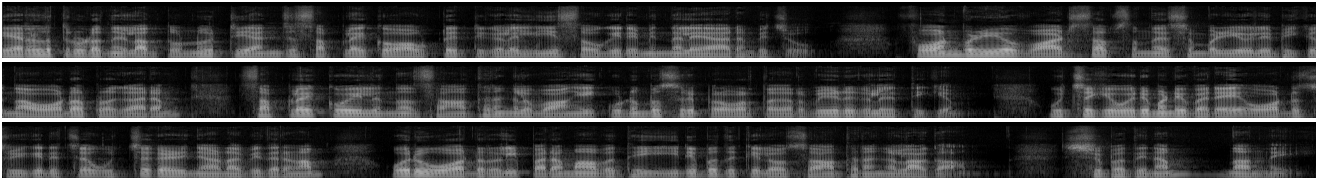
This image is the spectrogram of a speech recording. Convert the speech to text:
കേരളത്തിലുടനീളം തൊണ്ണൂറ്റിയഞ്ച് സപ്ലൈകോ ഔട്ട്ലെറ്റുകളിൽ ഈ സൗകര്യം ഇന്നലെ ആരംഭിച്ചു. ഫോൺ വഴിയോ വാട്സാപ്പ് സന്ദേശം വഴിയോ ലഭിക്കുന്ന ഓർഡർ പ്രകാരം സപ്ലൈകോയിൽ നിന്ന് സാധനങ്ങൾ വാങ്ങി കുടുംബശ്രീ പ്രവർത്തകർ വീടുകളിലെത്തിക്കും. ഉച്ചയ്ക്ക് ഒരു മണി വരെ ഓർഡർ സ്വീകരിച്ച് ഉച്ച കഴിഞ്ഞാണ് വിതരണം. ഒരു ഓർഡറിൽ പരമാവധി ഇരുപത് കിലോ സാധനങ്ങളാകാം. ശുഭദിനം. നന്ദി.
